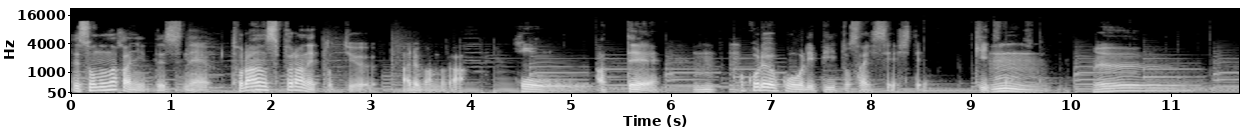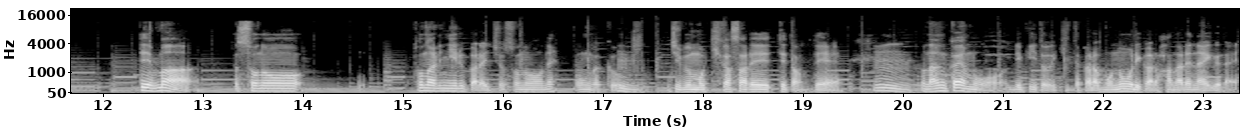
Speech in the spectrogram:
でその中にですね、トランスプラネットっていうアルバムが。あって、うん。これをこうリピート再生して聴いてたんですよ。へーで、まあ、その隣にいるから一応そのね、音楽をき、うん自分も聴かされてたので、うん。何回もリピートで聴いたから、もう脳裏から離れないぐらい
